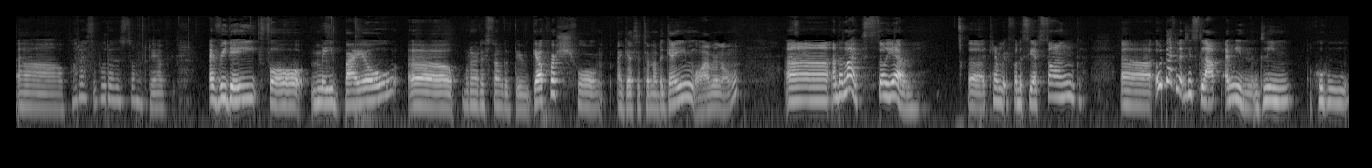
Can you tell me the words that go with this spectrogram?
Uh, what else? What other song do they have? Every Day for Made Bio. Uh, what other song of the Girl Crush for? I guess it's another game, or I don't know. Uh, and the likes. So yeah, uh, can't wait for the CF song. Uh, definitely slap. I mean, Gleam, hoo hoo.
